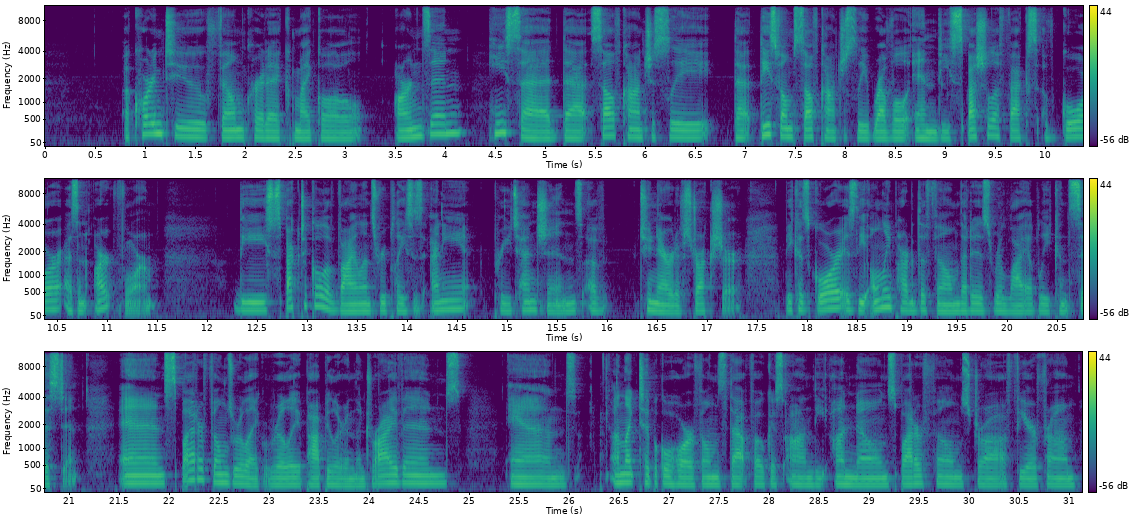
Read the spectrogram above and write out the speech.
according to film critic Michael Arnzen, he said that self-consciously that these films self-consciously revel in the special effects of gore as an art form. The spectacle of violence replaces any pretensions of to narrative structure, because gore is the only part of the film that is reliably consistent. And splatter films were like really popular in the drive ins, and unlike typical horror films that focus on the unknown, splatter films draw fear from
